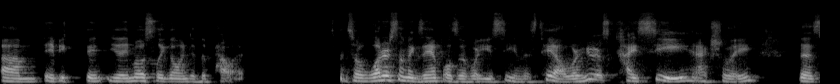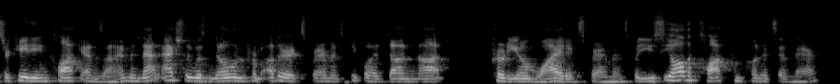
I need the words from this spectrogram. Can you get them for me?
um, they, be, they, they mostly go into the pellet. And so what are some examples of what you see in this tail? Where here's KaiC, actually, the circadian clock enzyme. And that actually was known from other experiments people had done, not proteome-wide experiments, but you see all the clock components in there.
